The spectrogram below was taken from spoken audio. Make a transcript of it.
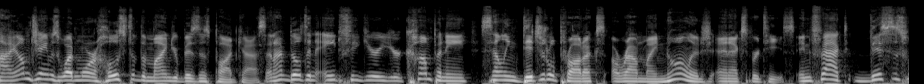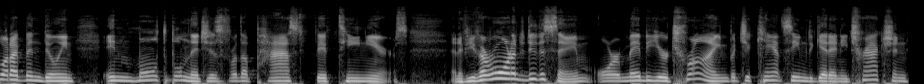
Hi, I'm James Wedmore, host of the Mind Your Business podcast, and I've built an eight figure year company selling digital products around my knowledge and expertise. In fact, this is what I've been doing in multiple niches for the past 15 years. And if you've ever wanted to do the same, or maybe you're trying but you can't seem to get any traction,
